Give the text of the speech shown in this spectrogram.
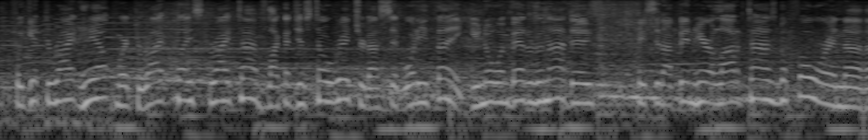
If we get the right help, we're at the right place at the right times. Like I just told Richard, I said, what do you think? You know him better than I do. He said, I've been here a lot of times before, and uh,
